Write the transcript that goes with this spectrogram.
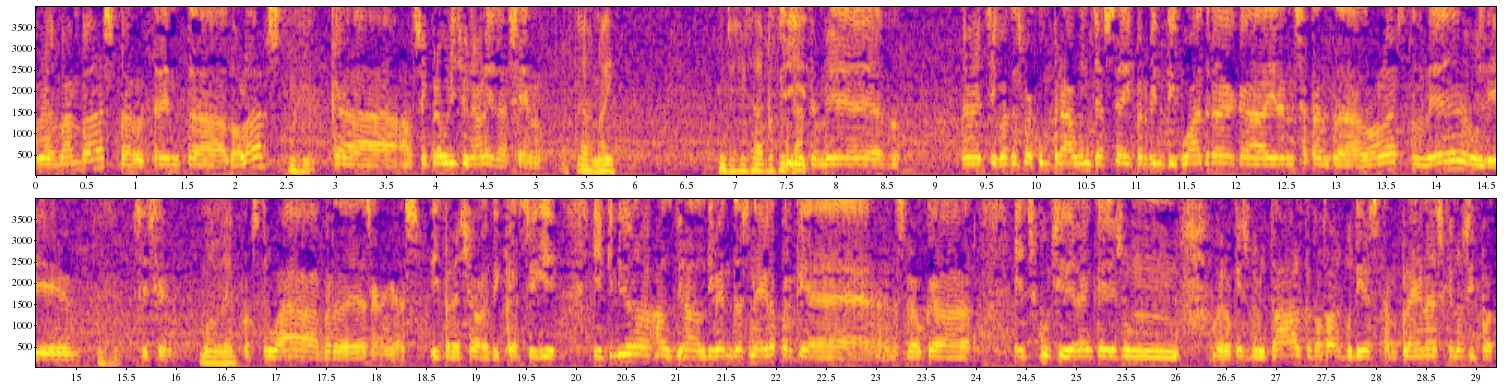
unes bambes per 30 dòlars, que el seu preu original era 100. Ostres, noi. Doncs sí, s'ha d'aprofitar. Sí, també la meva xicota es va comprar un jersei per 24 que eren 70 dòlars també, vull dir... Sí, sí, Molt bé. pots trobar verdaderes gangues. I per això dic que sigui... I aquí li dono el, el divendres negre perquè es veu que ells consideren que és un... Bueno, que és brutal, que totes les botigues estan plenes, que no s'hi pot...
